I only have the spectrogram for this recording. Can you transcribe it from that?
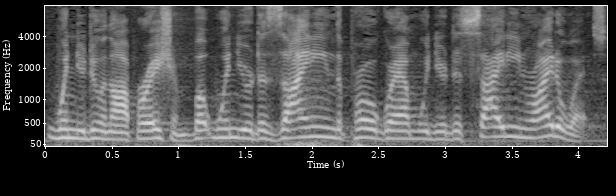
when you're doing the operation, but when you're designing the program, when you're deciding right-of-ways.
